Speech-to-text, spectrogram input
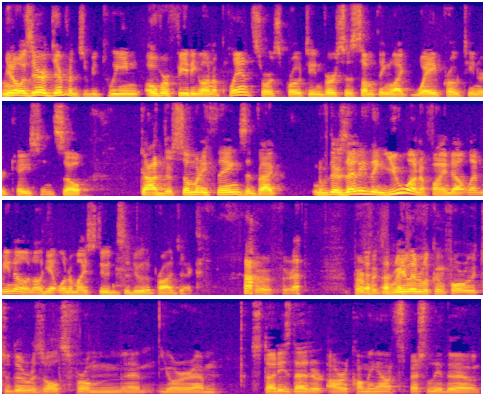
You know, is there a difference between overfeeding on a plant source protein versus something like whey protein or casein? So, God, there's so many things. In fact, if there's anything you want to find out, let me know, and I'll get one of my students to do the project. Perfect. Perfect. really looking forward to the results from um, your um, studies that are, are, coming out, especially the,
